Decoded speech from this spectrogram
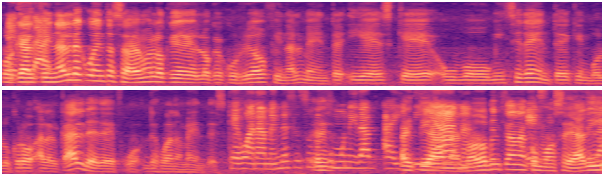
porque Exacto. al final de cuentas sabemos lo que lo que ocurrió finalmente y es que hubo un incidente que involucró al alcalde de, de Juana Méndez. Que Juana Méndez es una Es comunidad haitiana. haitiana, no dominicana Es- como se ha dicho,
